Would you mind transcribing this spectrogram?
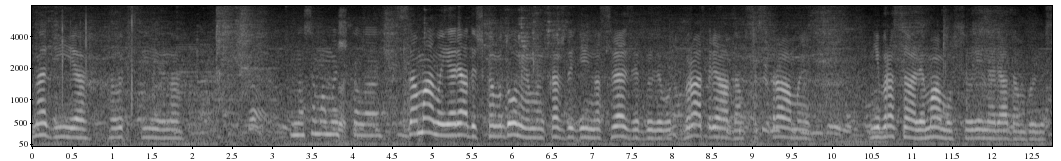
Надія Олексіївна. Вона сама мешкала. Сама, но я рядышком в доме, мы каждый день на связи были. Вот брат рядом, сестра, мы не бросали маму, все время рядом были с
